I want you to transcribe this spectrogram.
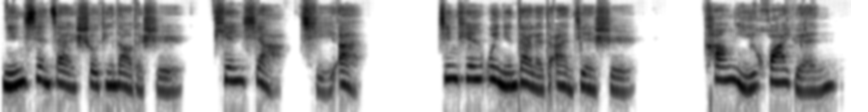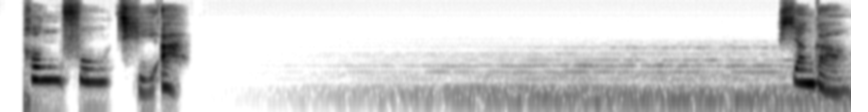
您现在收听到的是《天下奇案》，今天为您带来的案件是康怡花园烹夫奇案。香港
